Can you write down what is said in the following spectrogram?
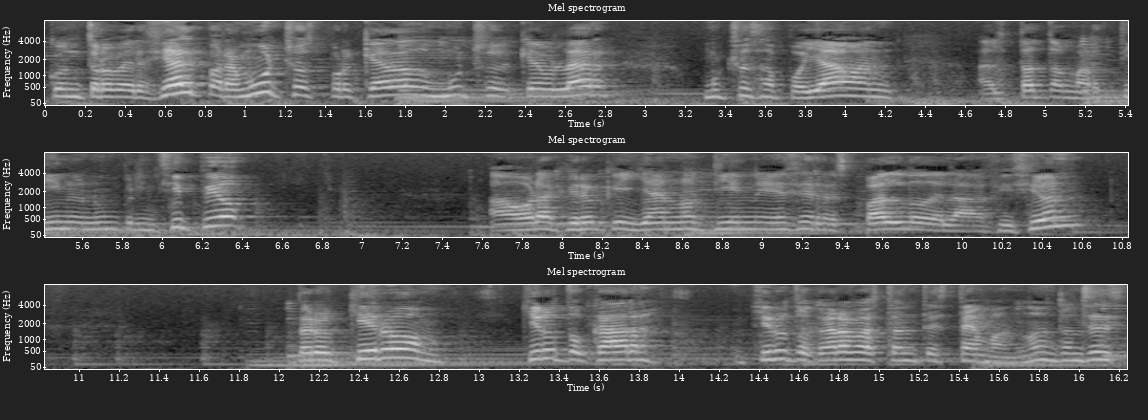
controversial para muchos porque ha dado mucho de qué hablar. Muchos apoyaban al Tata Martino en un principio. Ahora creo que ya no tiene ese respaldo de la afición. Pero quiero, quiero tocar, quiero tocar bastantes temas, ¿no? Entonces,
